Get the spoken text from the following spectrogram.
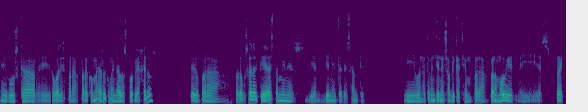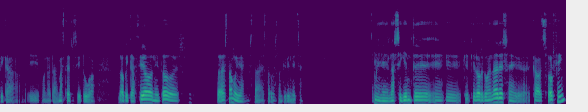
eh, buscar eh, lugares para, para comer recomendados por viajeros pero para, para buscar actividades también es bien, bien interesante. Y bueno, también tiene su aplicación para, para móvil y es práctica y bueno, además te sitúa la ubicación y todo, es, está, está muy bien, está, está bastante bien hecha. Eh, la siguiente eh, que, quiero recomendar es eh, Couchsurfing.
